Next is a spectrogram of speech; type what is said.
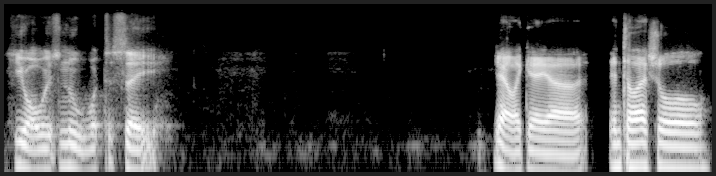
he always knew what to say. Yeah, like a uh, intellectual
